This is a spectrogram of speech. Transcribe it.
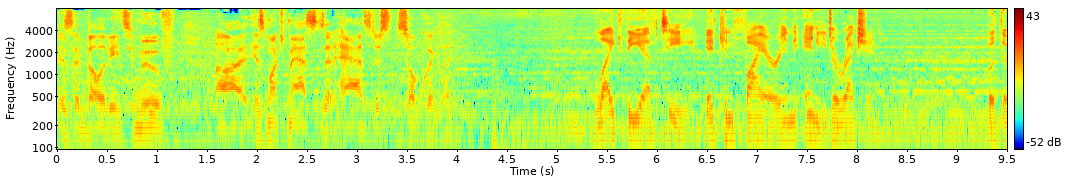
is the ability to move uh, as much mass as it has just so quickly. Like the FT, it can fire in any direction. But the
